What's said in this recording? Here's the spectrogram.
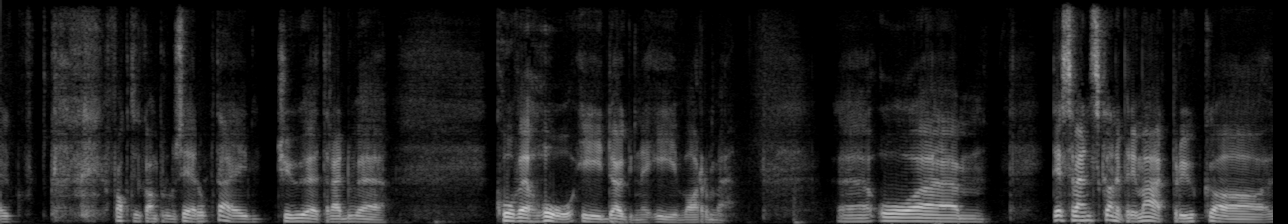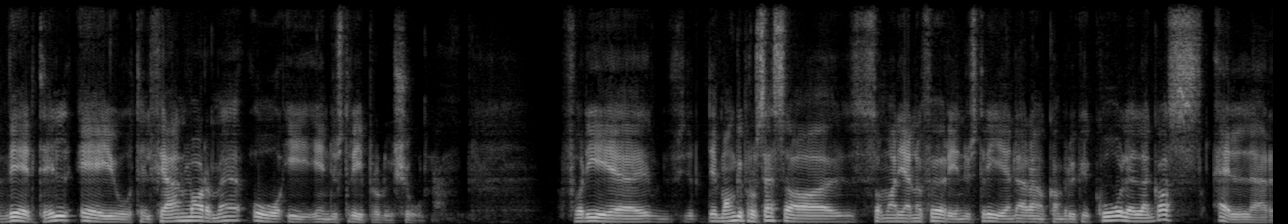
De faktisk kan produsere opp de 20-30 KVH i døgnet i varme. Eh, og eh, det svenskene primært bruker ved til, er jo til fjernvarme og i industriproduksjon. Fordi eh, det er mange prosesser som man gjennomfører i industrien der man kan bruke kål eller gass eller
